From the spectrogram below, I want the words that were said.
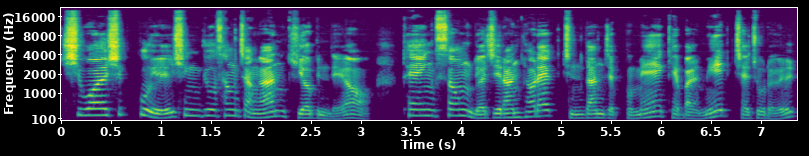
10월 19일 신규 상장한 기업인데요. 퇴행성 뇌질환 혈액 진단 제품의 개발 및 제조를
